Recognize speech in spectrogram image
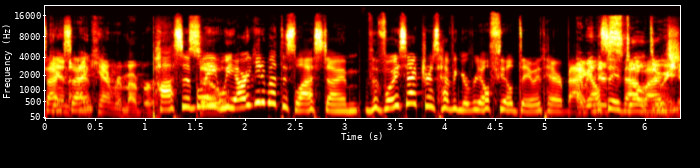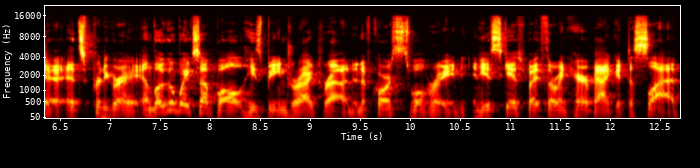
Jamaican. accent. I can't remember Possibly. So- we argued about this last time. The voice actor is having a real field day with Hairbag. I mean, I'll they're still doing it. It's pretty great. And Logan wakes up while he's being dragged around, and of course it's Wolverine. And he escapes by throwing Hairbag into Slab.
